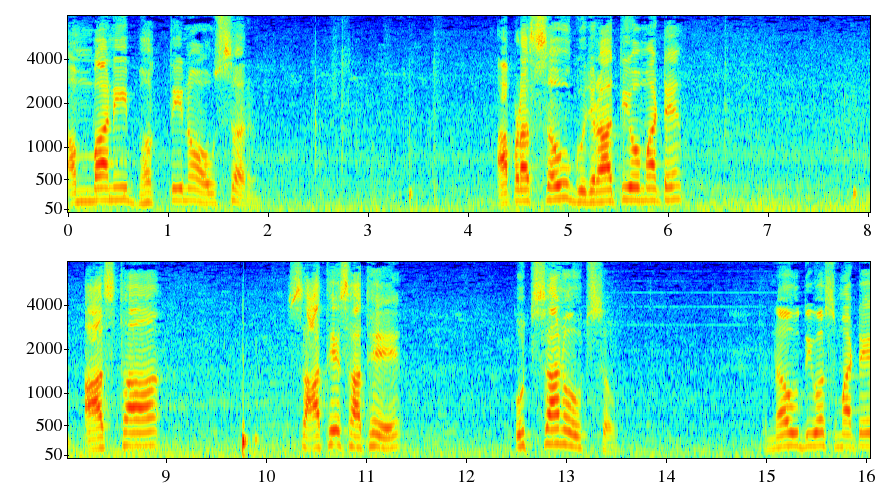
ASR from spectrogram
અંબાની ભક્તિનો અવસર. આપણા સૌ ગુજરાતીઓ માટે આસ્થા સાથે સાથે ઉત્સાહનો ઉત્સવ. નવ દિવસ માટે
